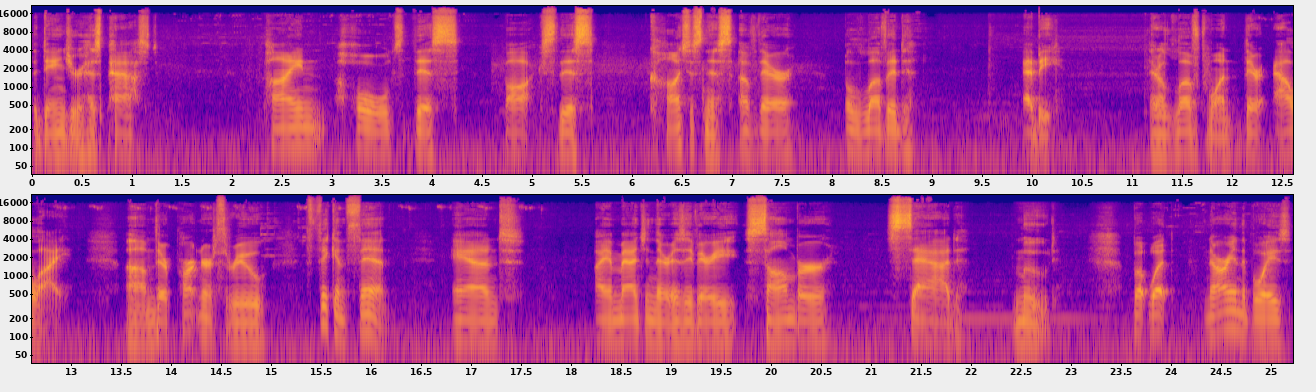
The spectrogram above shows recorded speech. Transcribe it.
the danger has passed. Pine holds this box, this consciousness of their beloved Ebby, their loved one, their ally, um, their partner through thick and thin. And I imagine there is a very somber, sad mood. But what Nari and the boys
